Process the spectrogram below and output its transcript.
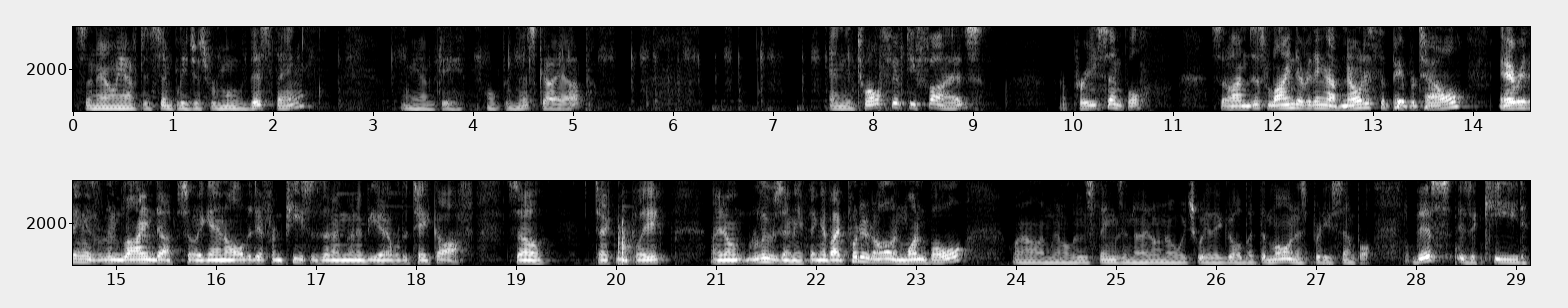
So now we have to simply just remove this thing. We to open this guy up. And the 1255s are pretty simple. So I'm just lined everything up. Notice the paper towel, everything is lined up. So again, all the different pieces that I'm going to be able to take off. So technically, I don't lose anything. If I put it all in one bowl, well, I'm going to lose things and I don't know which way they go. But the Moen is pretty simple. This is a keyed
